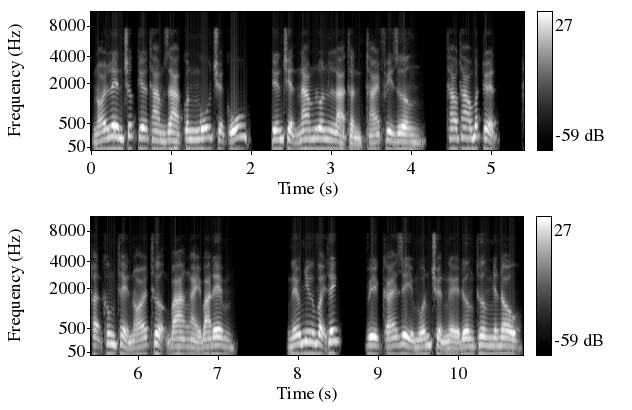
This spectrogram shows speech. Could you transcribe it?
Nói lên trước kia tham gia quân ngũ chuyện cũ, Yến Triển Nam luôn là thần thái phi dương, thao thao bất tuyệt, hận không thể nói thượng ba ngày ba đêm. Nếu như vậy thích, vì cái gì muốn chuyển nghề đương thương nhân đâu?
